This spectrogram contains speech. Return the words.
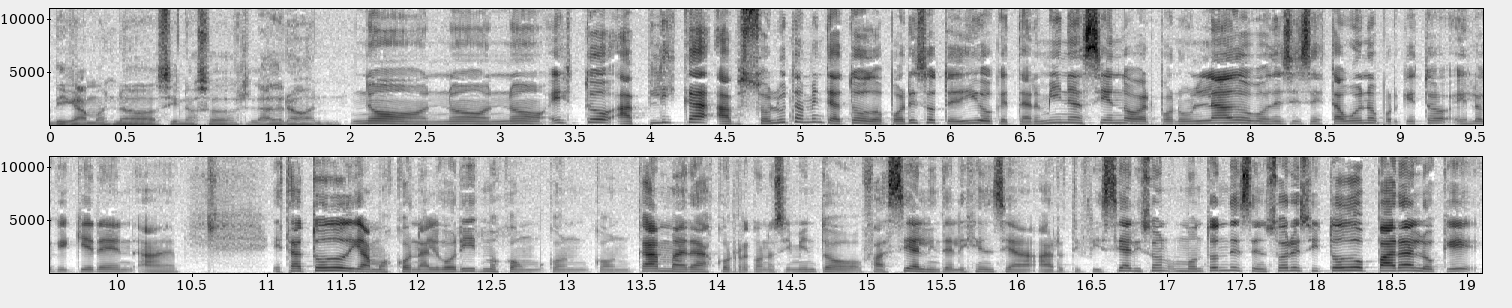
digamos, no, si no sos ladrón. No, no, no. Esto aplica absolutamente a todo. Por eso te digo que termina siendo, a ver, por un lado vos decís está bueno porque esto es lo que quieren. Ah, Está todo, digamos, con algoritmos, con, con, cámaras, con reconocimiento facial, inteligencia artificial, y son un montón de sensores y todo para lo que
